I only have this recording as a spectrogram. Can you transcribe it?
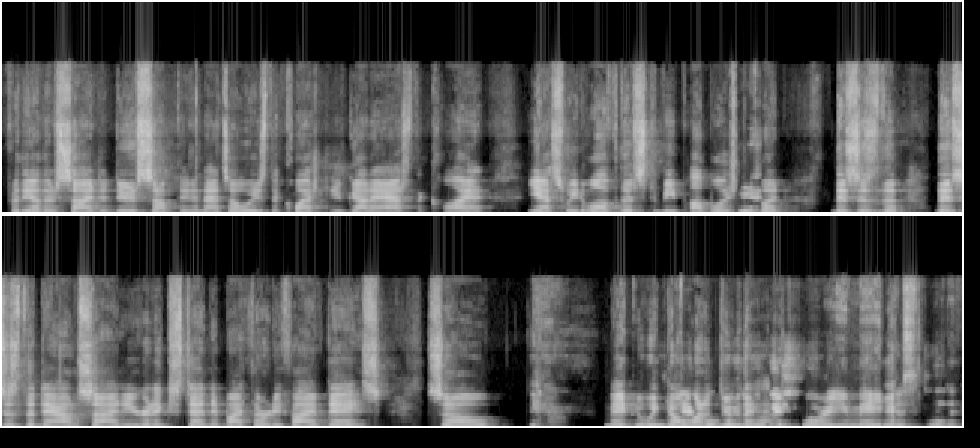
for the other side to do something and that's always the question you've got to ask the client yes we'd love this to be published yeah. but this is the this is the downside. You're going to extend it by 35 days. So maybe we don't want to do that. you wish for you may yeah. just get it.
